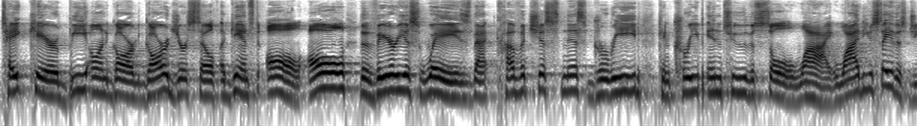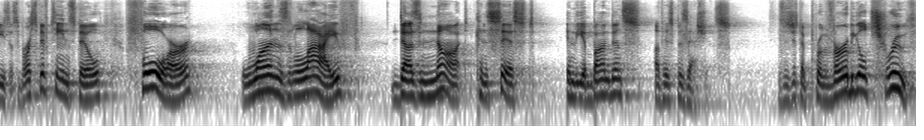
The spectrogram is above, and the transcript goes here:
Take care, be on guard, guard yourself against all, all the various ways that covetousness, greed can creep into the soul. Why? Why do you say this, Jesus? Verse 15 still, for one's life does not consist in the abundance of his possessions. This is just a proverbial truth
